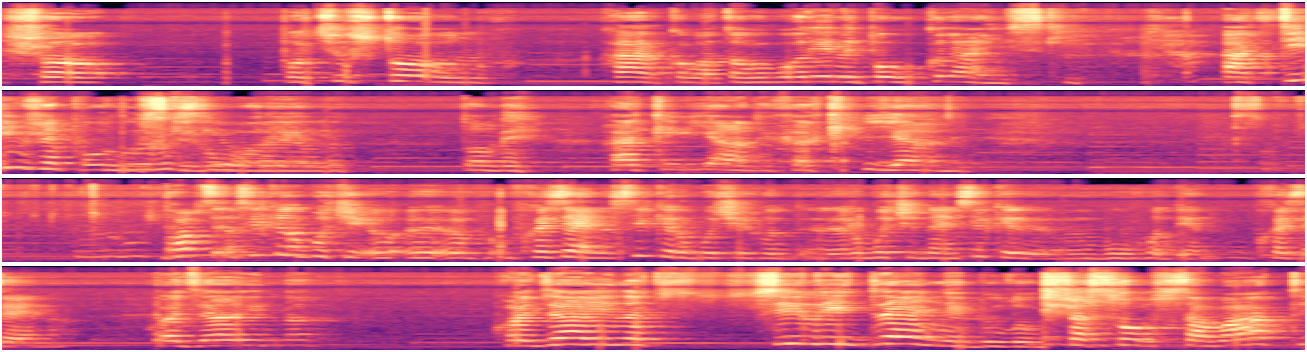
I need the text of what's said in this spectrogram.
що по цю сторону Харкова то говорили по-українськи, а ті вже по-русски говорили. То ми харків'яни, харків'яни. Бабці, а скільки робочий е, е, в хазяїна, скільки робочий, год- е, робочий день, скільки був годин в хазяїна? Хазяїна. Хазяїна цілий день не було. Часов вставати,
